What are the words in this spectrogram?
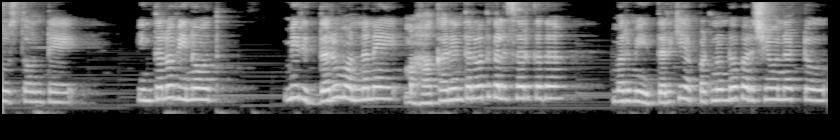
చూస్తుంటే ఇంతలో వినోద్ మీరిద్దరూ మొన్ననే మహాకార్యం తర్వాత కలిశారు కదా మరి మీ ఇద్దరికీ ఎప్పటి నుండో పరిచయం ఉన్నట్టు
